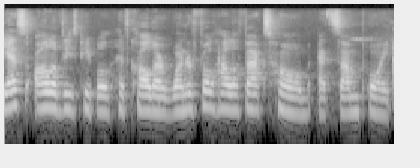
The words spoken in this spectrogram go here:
Yes, all of these people have called our wonderful Halifax home at some point.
